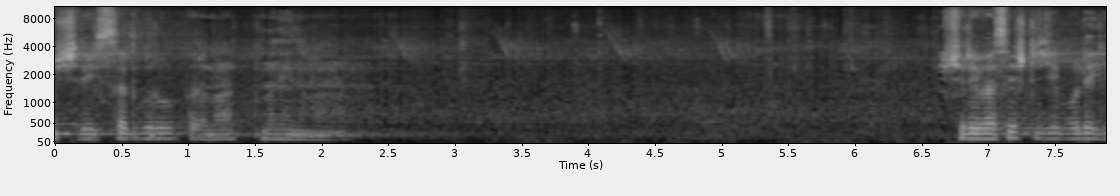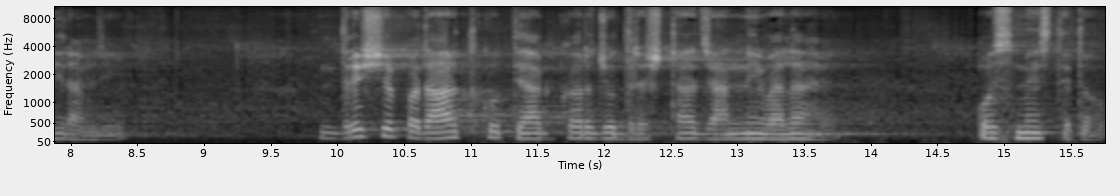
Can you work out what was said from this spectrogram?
श्री सदगुरु परमात्मा ने नम। श्री वशिष्ठ जी बोले, ही राम जी, दृश्य पदार्थ को त्याग कर जो दृष्टा जानने वाला है, उसमें स्थित हो।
